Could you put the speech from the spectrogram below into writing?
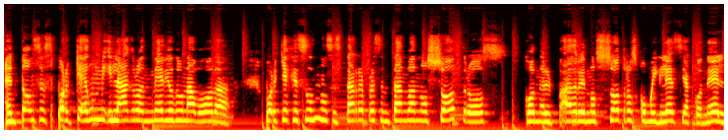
Entonces, ¿por qué un milagro en medio de una boda? Porque Jesús nos está representando a nosotros con el Padre, nosotros como iglesia con Él,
